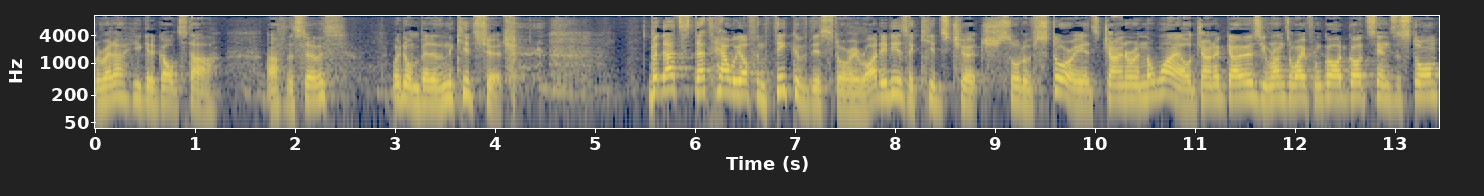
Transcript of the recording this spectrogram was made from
Loretta, you get a gold star after the service. We're doing better than the kids' church. but that's, that's how we often think of this story, right? It is a kids' church sort of story. It's Jonah and the whale. Jonah goes, he runs away from God, God sends a storm.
